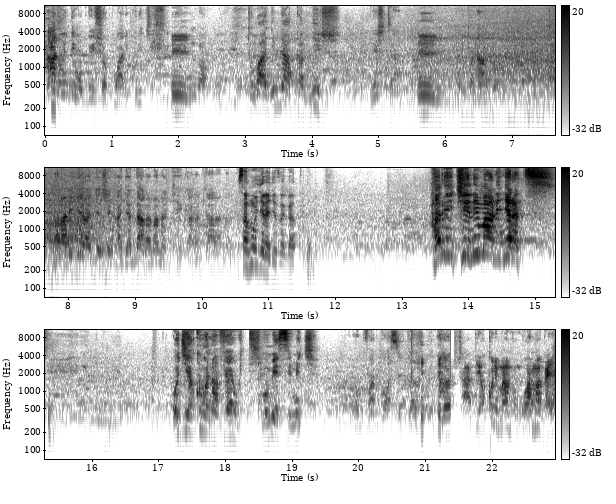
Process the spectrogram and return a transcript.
Nta n'undi mu bishopu warikurikije tubanye imyaka myinshi myinshi cyane. Ariko ntabwo. Nararigerageje nkajya ndarananaryigana byarananiye. Usa nk'ugerageza gato. Hari ikintu imana inyeretse. Ugiye kubona vewiti mu minsi mike. Urumva rwose byajwe shabiye ko impamvu nguhamagaya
